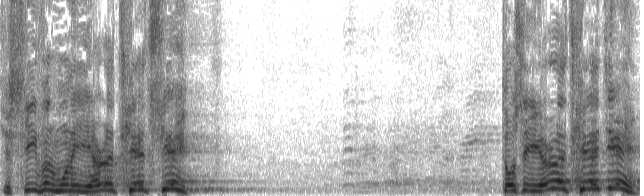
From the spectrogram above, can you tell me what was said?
Just even when he irritates you, does he irritate you?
